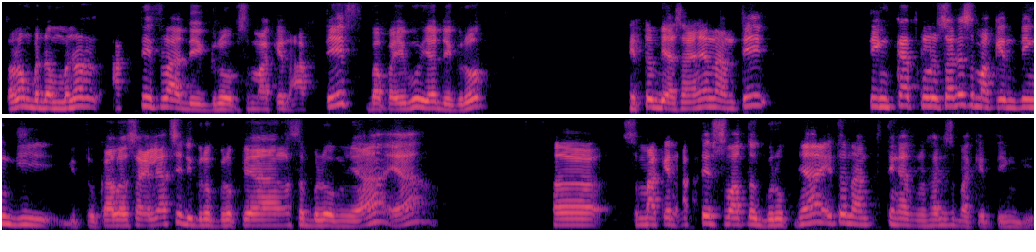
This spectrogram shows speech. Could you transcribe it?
Tolong benar-benar aktif lah di grup. Semakin aktif bapak ibu ya di grup itu biasanya nanti tingkat kelulusannya semakin tinggi gitu. Kalau saya lihat sih di grup-grup yang sebelumnya ya Eh, semakin aktif suatu grupnya itu nanti tingkat kelulusannya semakin tinggi.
